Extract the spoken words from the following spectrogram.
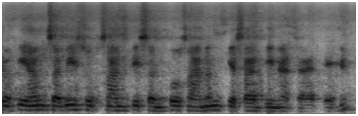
क्योंकि हम सभी सुख, शांति, संतोष, आनंद के साथ जीना चाहते हैं।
